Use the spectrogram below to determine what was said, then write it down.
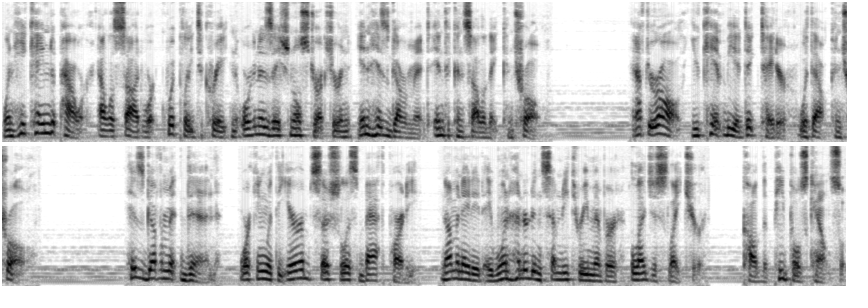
When he came to power, al Assad worked quickly to create an organizational structure in, his government and to consolidate control. After all, you can't be a dictator without control. His government then, working with the Arab Socialist Ba'ath Party, nominated a 173 member legislature called the People's Council.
